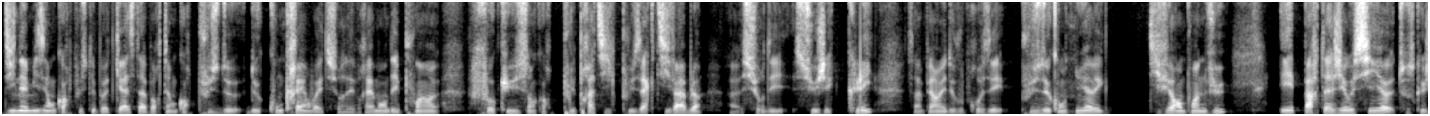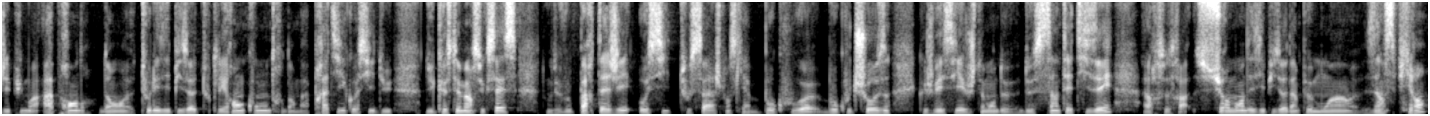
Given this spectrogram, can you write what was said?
dynamiser encore plus le podcast, apporter encore plus de, concret. On va être sur des, vraiment des points euh, focus, encore plus pratiques, plus activables euh, sur des sujets clés. Ça me permet de vous proposer plus de contenu avec différents points de vue et partager aussi euh, tout ce que j'ai pu moi apprendre dans euh, tous les épisodes, toutes les rencontres, dans ma pratique aussi du, du customer success. Donc de vous partager aussi tout ça. Je pense qu'il y a beaucoup, euh, beaucoup de choses que je vais essayer justement de, synthétiser. Alors ce sera sûrement des épisodes un peu moins inspirants,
